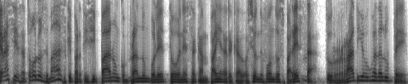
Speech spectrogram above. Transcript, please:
Gracias a todos los demás que participaron comprando un boleto en esta campaña de recaudación de fondos para esta, tu Radio Guadalupe,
